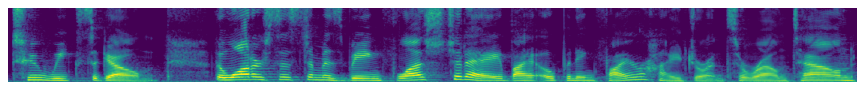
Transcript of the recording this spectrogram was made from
two weeks ago. The water system is being flushed today by opening fire hydrants around town.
